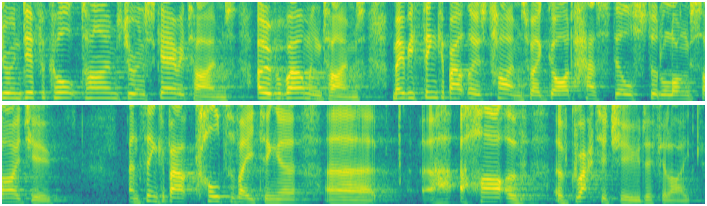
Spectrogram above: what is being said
During difficult times, during scary times, overwhelming times, maybe think about those times where God has still stood alongside you. And think about cultivating a, a, heart of, of gratitude, if you like.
